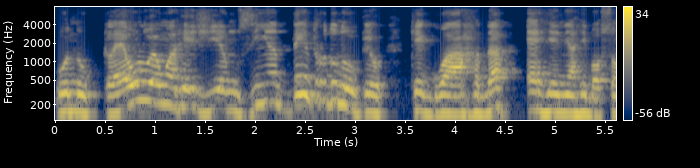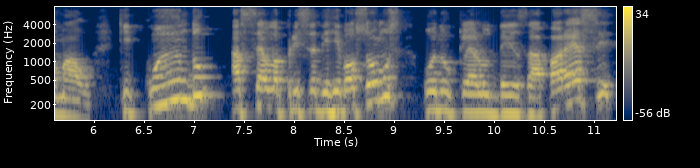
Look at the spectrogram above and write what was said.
O nucleolo é uma regiãozinha dentro do núcleo que guarda RNA ribossomal, que quando a célula precisa de ribossomos, o nucleolo desaparece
